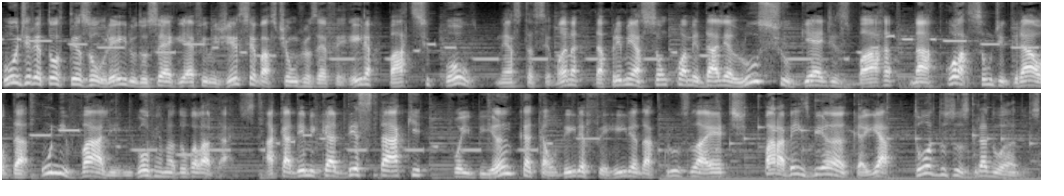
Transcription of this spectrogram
O diretor tesoureiro do CRFMG, Sebastião José Ferreira, participou nesta semana da premiação com a medalha Lúcio Guedes Barra na colação de grau da Univale, em Governador Valadares. Acadêmica destaque foi Bianca Caldeira Ferreira da Cruz Laete. Parabéns, Bianca, e a todos os graduandos.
